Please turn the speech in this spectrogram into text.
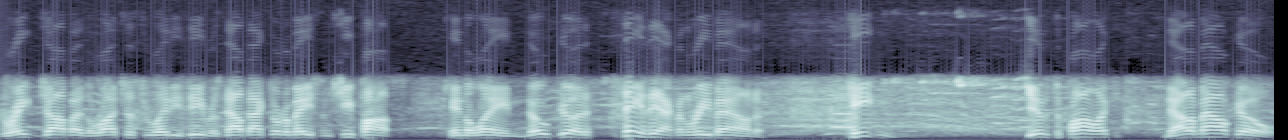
Great job by the Rochester Lady Zebras. Now back door to Mason. She pops in the lane. No good. Stasiak with the rebound. Keaton gives to Pollock. Now to Malco.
